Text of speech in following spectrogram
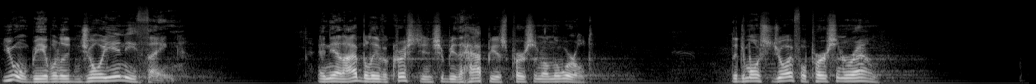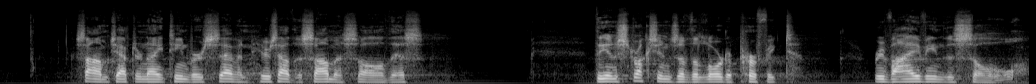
You won't be able to enjoy anything. And yet, I believe a Christian should be the happiest person on the world, the most joyful person around. Psalm chapter 19, verse 7. Here's how the psalmist saw this. The instructions of the Lord are perfect, reviving the soul.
